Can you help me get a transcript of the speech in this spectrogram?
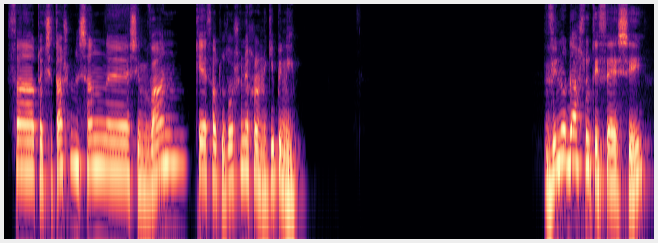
θα το εξετάσουν σαν ε, συμβάν και θα του δώσουν χρονική ποινή. Δίνοντάς του τη θέση,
